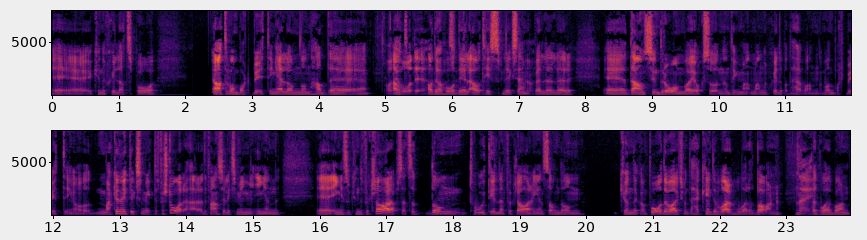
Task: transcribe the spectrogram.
eh, kunde skyllats på Ja, att det var en bortbyting eller om någon hade eh, ADHD. ADHD eller autism till exempel eller eh, Downs syndrom var ju också någonting man, man skyllde på att det här var en, var en bortbyting och man kunde inte liksom inte förstå det här. Det fanns ju liksom ing- ingen, eh, ingen som kunde förklara på sätt så de tog till den förklaringen som de kunde komma på. Det var liksom, det här kan ju inte vara vårt barn. Nej. För att våra barn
